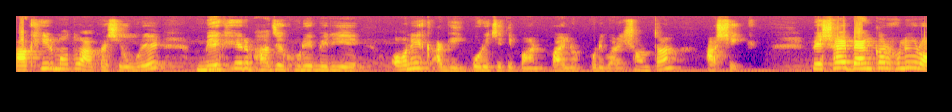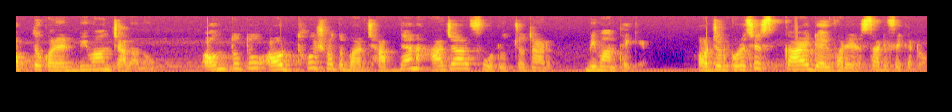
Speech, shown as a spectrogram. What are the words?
পাখির মতো আকাশে উড়ে মেঘের ভাঁজে ঘুরে বেরিয়ে অনেক আগেই পরিচিতি পান পাইলট পরিবারের সন্তান আশিক। পেশায় ব্যাংকার হলেও রপ্ত করেন বিমান চালানো। অন্তত অর্ধ শতবার ঝাঁপ দেন হাজার ফুট উচ্চতার বিমান থেকে। অর্জন করেছে স্কাই ডাইভারের সার্টিফিকেটও।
